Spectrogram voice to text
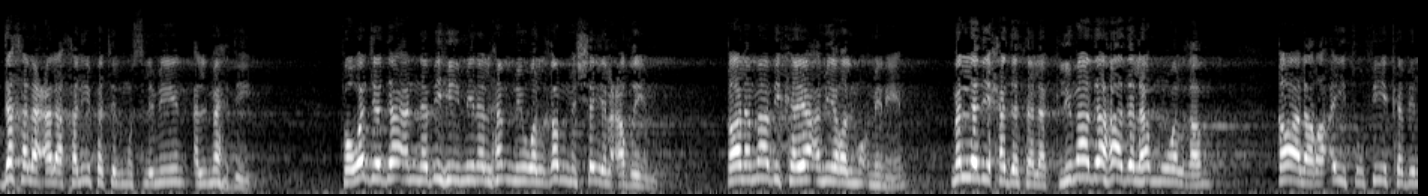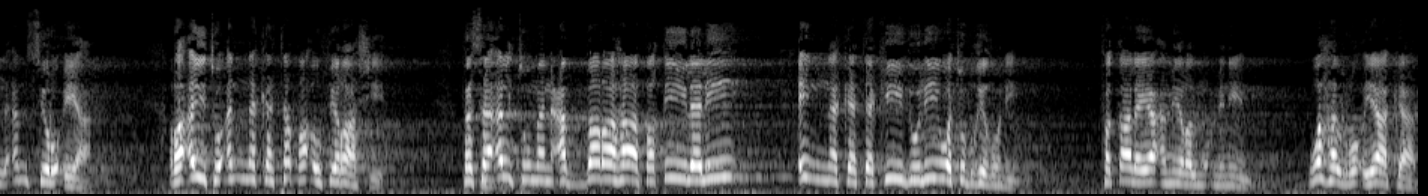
دخل على خليفة المسلمين المهدي فوجد أن به من الهم والغم الشيء العظيم. قال ما بك يا أمير المؤمنين؟ ما الذي حدث لك؟ لماذا هذا الهم والغم؟ قال رأيت فيك بالأمس رؤيا. رأيت أنك تطأ فراشي. فسألت من عبرها فقيل لي إنك تكيد لي وتبغضني. فقال يا أمير المؤمنين وهل رؤياك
